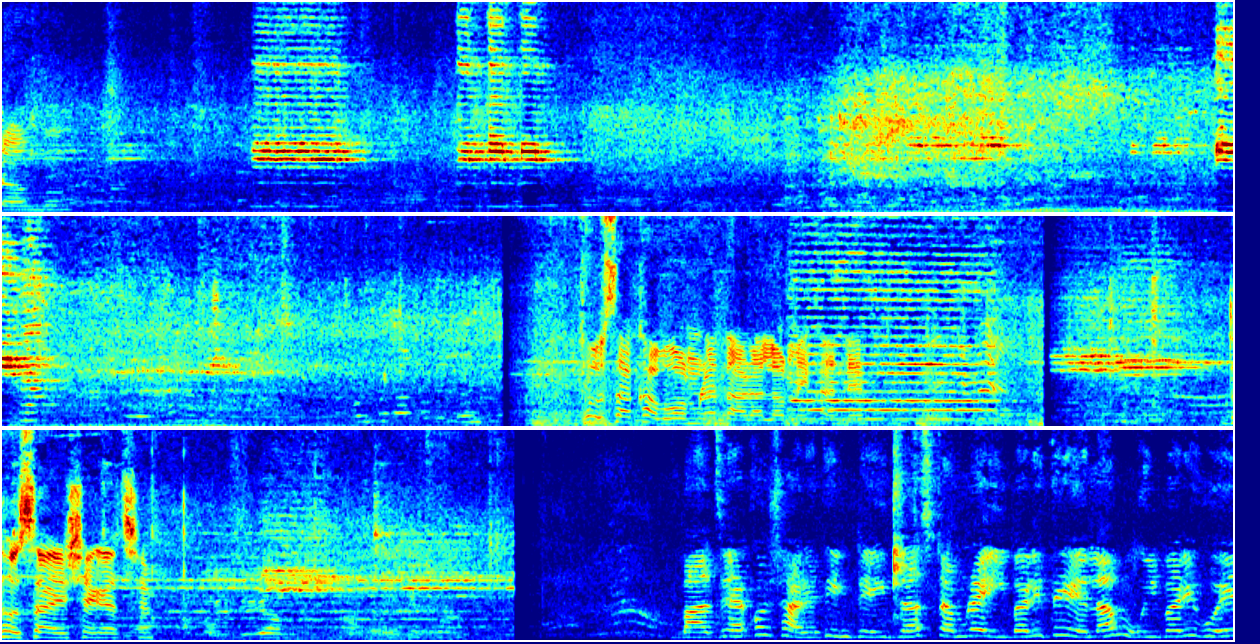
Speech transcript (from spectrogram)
নমো। ধোসা খাব, আমরা দাঁড়ালাম এখানে। ধোসা এসে গেছে। বাজে এখন সাড়ে তিনটে এই জাস্ট আমরা এই বাড়িতে এলাম, ওই বাড়ি হয়ে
